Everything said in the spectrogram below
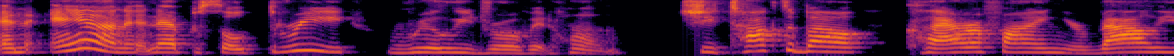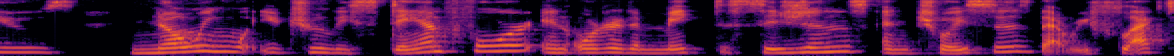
And Anne in episode three really drove it home. She talked about clarifying your values, knowing what you truly stand for in order to make decisions and choices that reflect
